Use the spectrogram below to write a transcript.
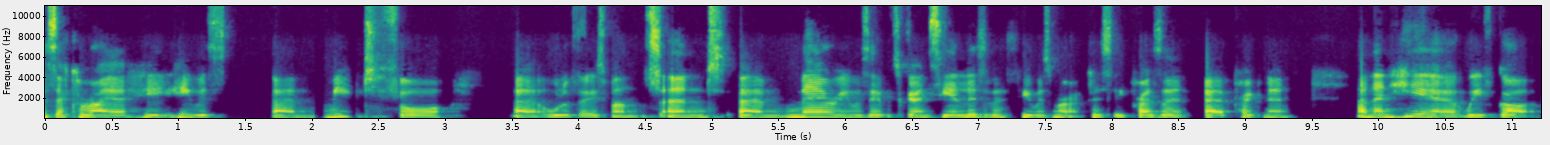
Zechariah, he, he was um, mute for uh, all of those months. And um, Mary was able to go and see Elizabeth, who was miraculously present, uh, pregnant. And then here we've got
